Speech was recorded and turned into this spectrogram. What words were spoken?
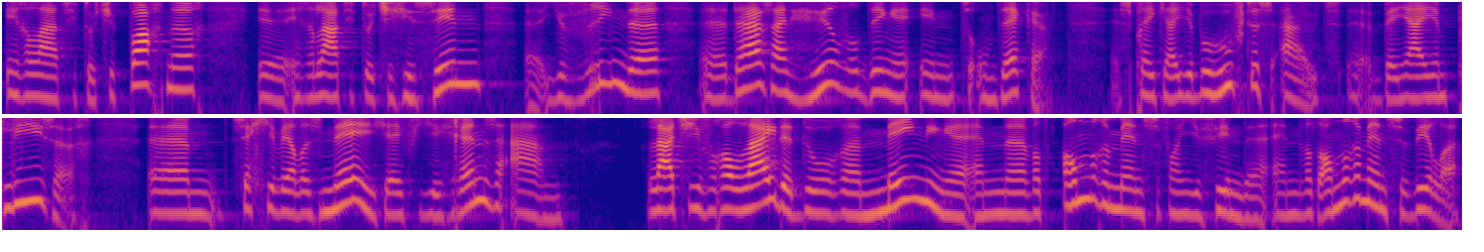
in relatie tot je partner, eh, in relatie tot je gezin, eh, je vrienden. Eh, daar zijn heel veel dingen in te ontdekken. Spreek jij je behoeftes uit? Ben jij een pleaser? Ehm, zeg je wel eens nee? Geef je je grenzen aan? Laat je je vooral leiden door meningen en wat andere mensen van je vinden en wat andere mensen willen?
